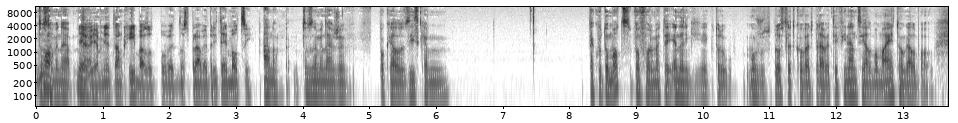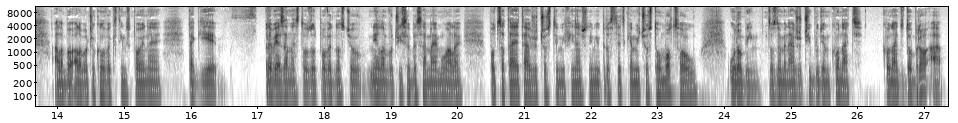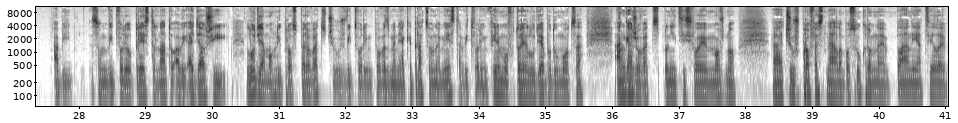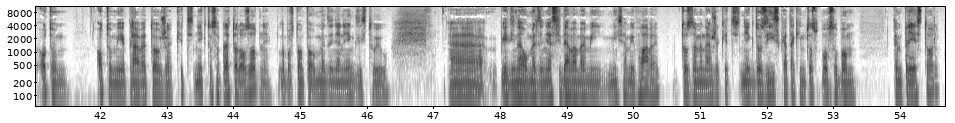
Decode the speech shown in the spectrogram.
To no, znamená, neviem, mne tam chýba zodpovednosť práve pri tej moci. Áno, to znamená, že pokiaľ získam takúto moc vo forme tej energie, ktorú môžu sprostredkovať práve tie financie alebo majetok alebo, alebo, alebo čokoľvek s tým spojené, tak je previazané s tou zodpovednosťou nielen voči sebe samému, ale podstata je tá, že čo s tými finančnými prostriedkami, čo s tou mocou urobím. To znamená, že či budem konať, konať dobro a aby som vytvoril priestor na to, aby aj ďalší ľudia mohli prosperovať, či už vytvorím povedzme nejaké pracovné miesta, vytvorím firmu, v ktorej ľudia budú môcť sa angažovať, splniť si svoje možno či už profesné alebo súkromné plány a ciele. O tom o tom je práve to, že keď niekto sa preto rozhodne, lebo v tomto obmedzenia neexistujú, jediné obmedzenia si dávame my, my sami v hlave. To znamená, že keď niekto získa takýmto spôsobom ten priestor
